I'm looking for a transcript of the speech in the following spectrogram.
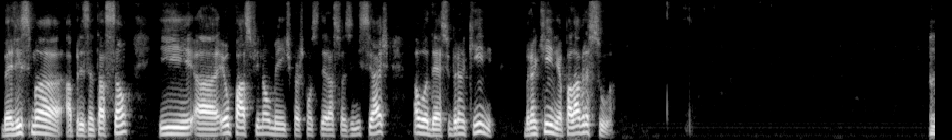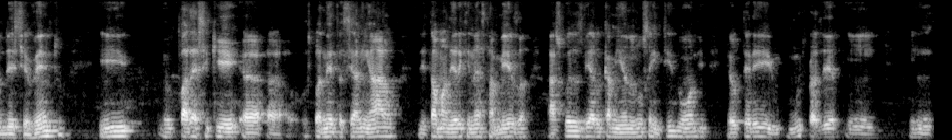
Belíssima apresentação e uh, eu passo finalmente para as considerações iniciais, ao Odécio Branchini. Branchini, a palavra é sua. Deste evento, e parece que uh, uh, os planetas se alinharam de tal maneira que nesta mesa as coisas vieram caminhando no sentido onde eu terei muito prazer em, em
